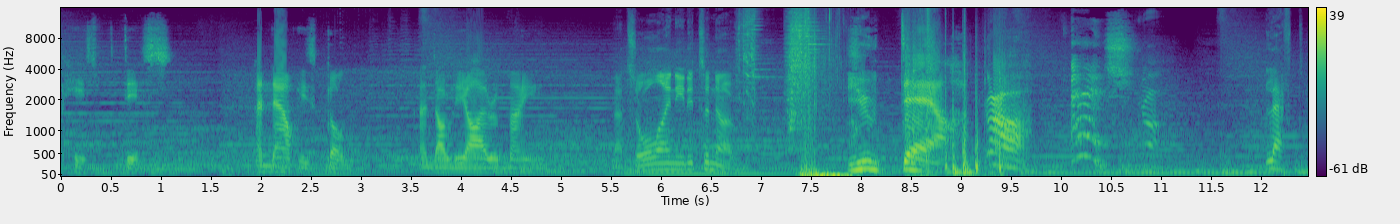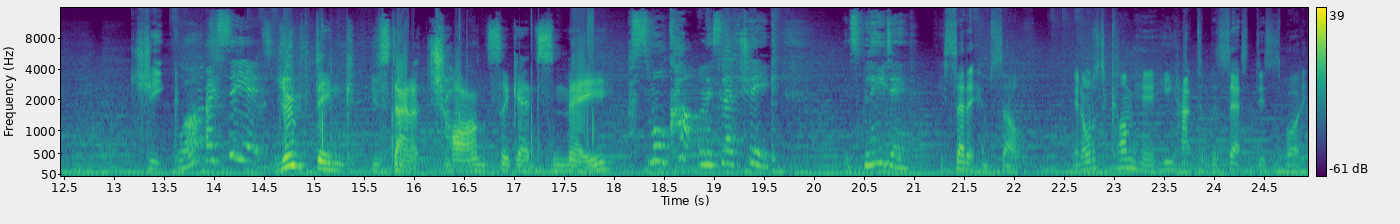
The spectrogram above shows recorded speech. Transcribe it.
piece with Dis. And now he's gone, and only I remain. That's all I needed to know. You dare! Ah! Edge! Left cheek. What? I see it! You think you stand a chance against me? A small cut on his left cheek. It's bleeding. He said it himself. In order to come here, he had to possess Dis's body.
